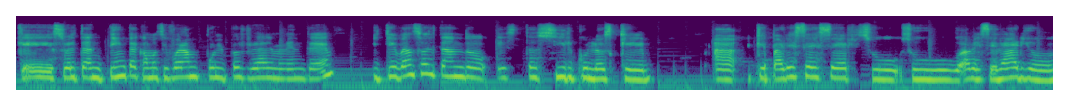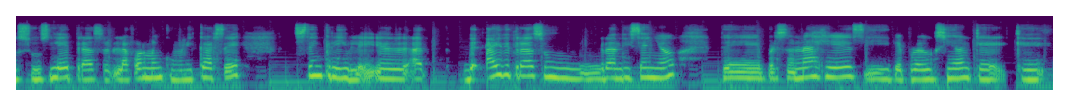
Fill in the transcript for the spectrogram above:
que sueltan tinta como si fueran pulpos realmente y que van soltando estos círculos que, ah, que parece ser su, su, abecedario, sus letras, la forma en comunicarse, está increíble. Eh, ah, hay detrás un gran diseño de personajes y de producción que, que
